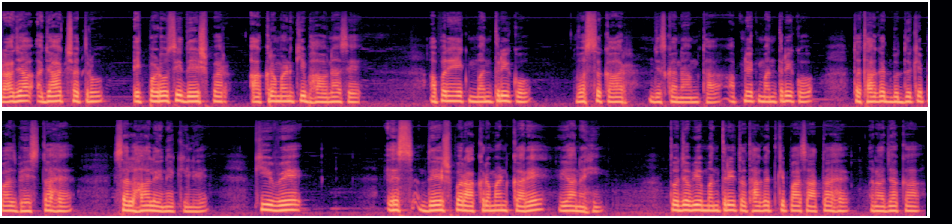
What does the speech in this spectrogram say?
राजा अजात शत्रु एक पड़ोसी देश पर आक्रमण की भावना से अपने एक मंत्री को वस्त्रकार, जिसका नाम था, अपने एक मंत्री को तथागत बुद्ध के पास भेजता है सलाह लेने के लिए कि वे इस देश पर आक्रमण करे या नहीं। तो जब ये मंत्री तथागत के पास आता है, राजा का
